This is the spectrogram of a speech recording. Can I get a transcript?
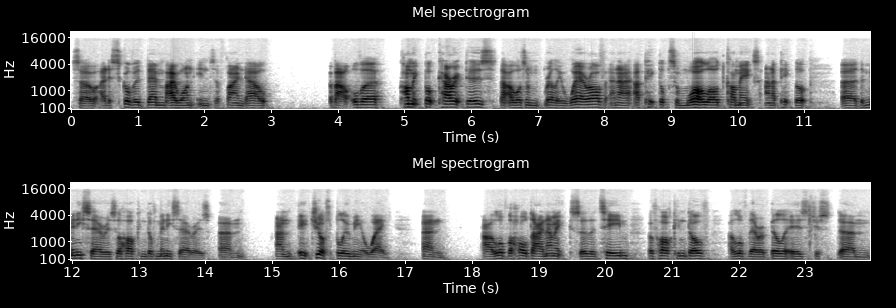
so I discovered them by wanting to find out about other comic book characters that I wasn't really aware of, and I, I picked up some Warlord comics, and I picked up uh, the miniseries, the Hawk and Dove miniseries, um, and it just blew me away. And I love the whole dynamics of the team of Hawk and Dove. I love their abilities, just um,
